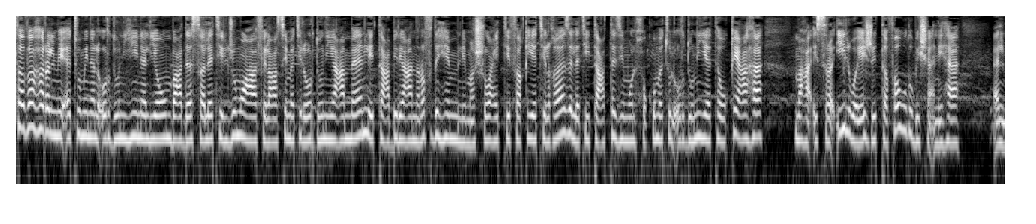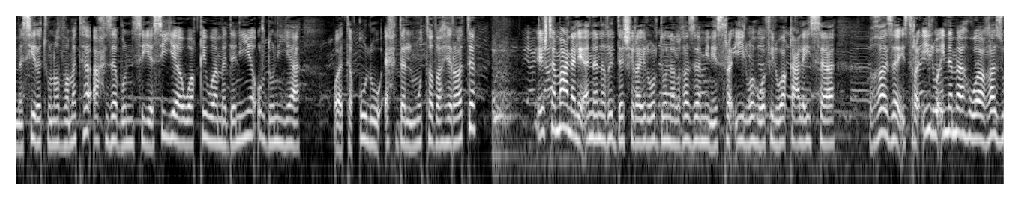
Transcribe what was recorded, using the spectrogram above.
تظاهر المئة من الأردنيين اليوم بعد صلاة الجمعة في العاصمة الأردنية عمان للتعبير عن رفضهم لمشروع اتفاقية الغاز التي تعتزم الحكومة الأردنية توقيعها مع إسرائيل ويجري التفاوض بشأنها. المسيرة نظمتها أحزاب سياسية وقوى مدنية أردنية. وتقول إحدى المتظاهرات اجتمعنا لأننا ضد شراء الأردن الغاز من إسرائيل وهو في الواقع ليس غاز إسرائيل وإنما هو غاز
